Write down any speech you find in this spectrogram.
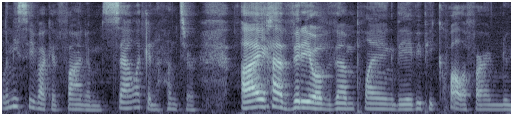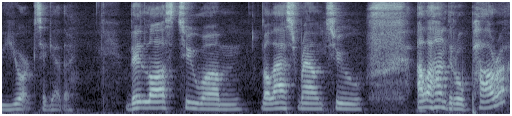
Let me see if I can find them. Salick and Hunter. I have video of them playing the AVP qualifier in New York together. They lost to um, the last round to Alejandro Para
